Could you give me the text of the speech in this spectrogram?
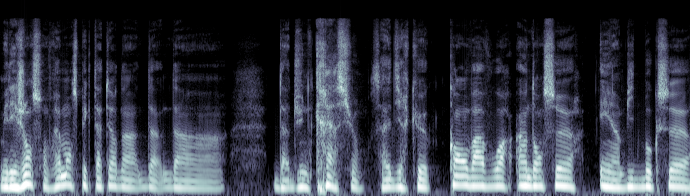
Mais les gens sont vraiment spectateurs d'un- d'un- d'un d'un- d'une création. Ça veut dire que quand on va avoir un danseur et un beatboxer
